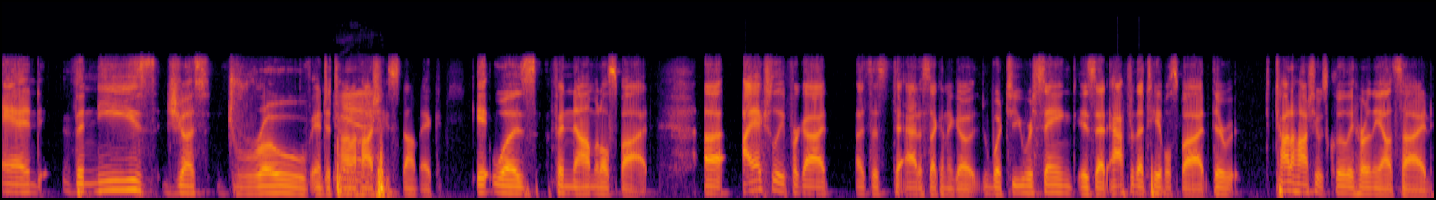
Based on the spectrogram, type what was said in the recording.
and the knees just drove into Tanahashi's yeah. stomach. It was phenomenal spot. Uh, I actually forgot uh, just to add a second ago. What you were saying is that after that table spot, there Tanahashi was clearly hurt on the outside.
